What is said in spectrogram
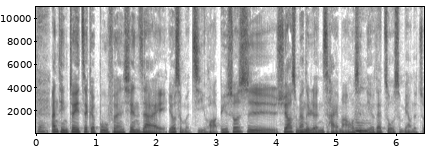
对，对。安婷对这个部分现在有什么计划？比如说是需要什么样的人才吗？或是你有在做什么样的准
